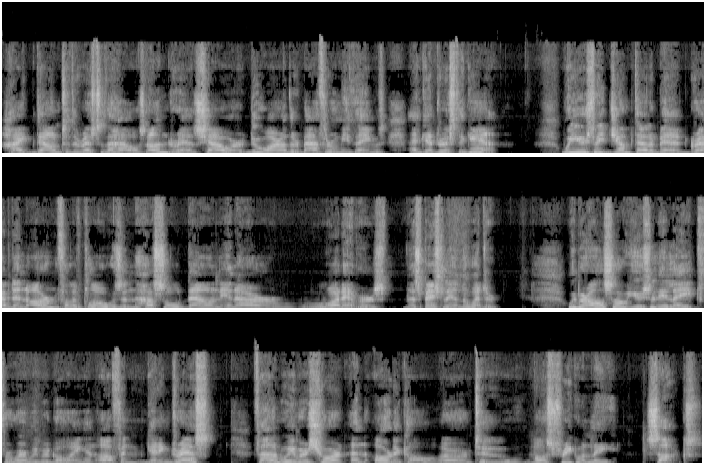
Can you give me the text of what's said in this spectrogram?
hike down to the rest of the house, undress, shower, do our other bathroomy things, and get dressed again. We usually jumped out of bed, grabbed an armful of clothes, and hustled down in our whatevers, especially in the winter. We were also usually late for where we were going, and often getting dressed, found we were short an article or two, most frequently socks.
